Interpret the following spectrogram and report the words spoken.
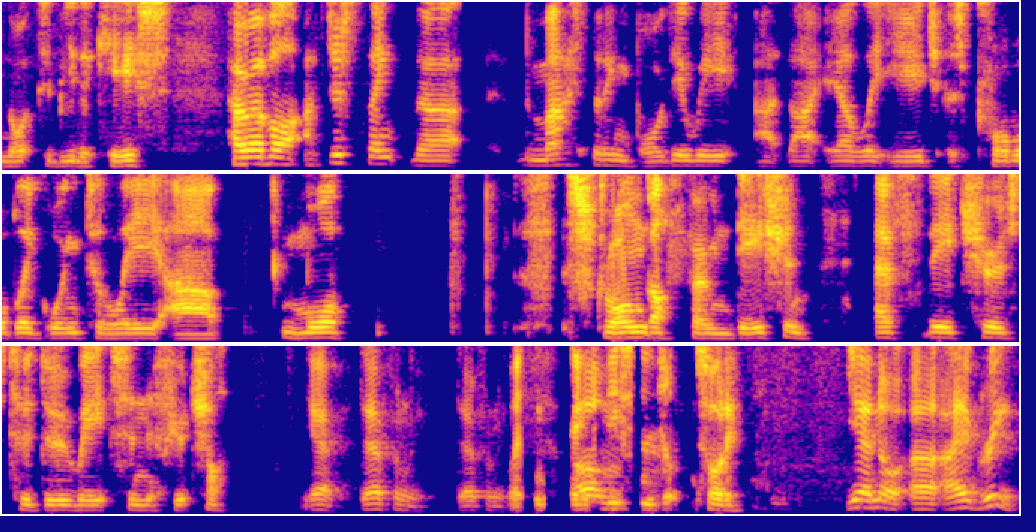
not to be the case. However, I just think that mastering body weight at that early age is probably going to lay a more f- stronger foundation if they choose to do weights in the future. Yeah, definitely, definitely. Like, um, sorry. Yeah, no, uh, I agree.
